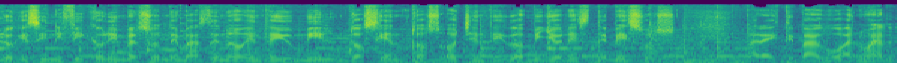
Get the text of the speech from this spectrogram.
lo que significa una inversión de más de 91.282 millones de pesos para este pago anual.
